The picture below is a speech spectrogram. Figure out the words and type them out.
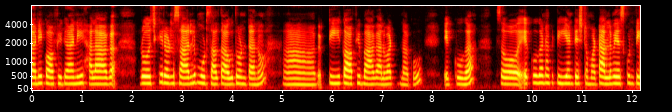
కానీ కాఫీ కానీ అలాగా రోజుకి రెండు సార్లు మూడు సార్లు తాగుతూ ఉంటాను. టీ కాఫీ బాగా అలవాటు నాకు ఎక్కువగా. సో ఎక్కువగా నాకు టీ అంటే ఇష్టం అన్నమాట అల్లం వేసుకుని టీ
